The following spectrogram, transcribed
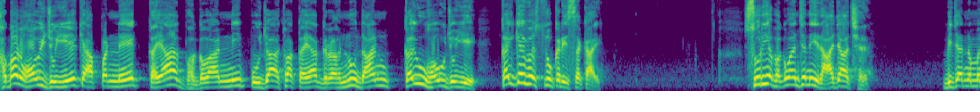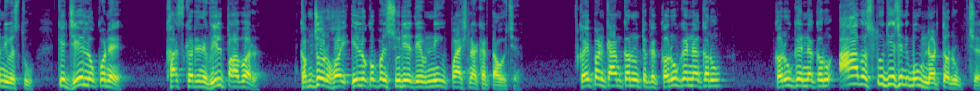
ખબર હોવી જોઈએ કે આપણને કયા ભગવાનની પૂજા અથવા કયા ગ્રહનું દાન કયું હોવું જોઈએ, કઈ કઈ વસ્તુ કરી શકાય? સૂર્ય ભગવાન છે ને એ રાજા છે. બીજા નંબરની વસ્તુ કે જે લોકોને ખાસ કરીને વિલ પાવર કમજોર હોય, એ લોકો પણ સૂર્યદેવની ઉપાસના કરતા હોય છે. કંઈ પણ કામ કરવું તો કે કરું કે ન કરું કરું કે ન કરું, આ વસ્તુ જે છે ને બહુ નડતરરૂપ છે.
